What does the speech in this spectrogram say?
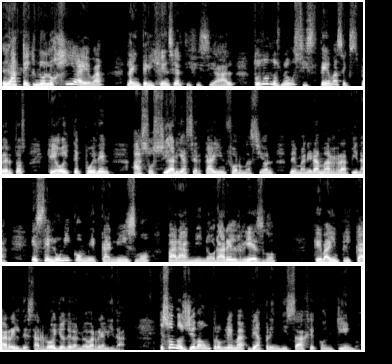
La tecnología, Eva, la inteligencia artificial, todos los nuevos sistemas expertos que hoy te pueden asociar y acercar información de manera más rápida, es el único mecanismo para minorar el riesgo que va a implicar el desarrollo de la nueva realidad. Eso nos lleva a un problema de aprendizaje continuo.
